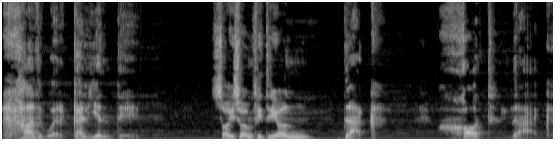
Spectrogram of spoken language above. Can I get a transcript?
Hardware Caliente. Soy su anfitrión, Drac. Hot Drac.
